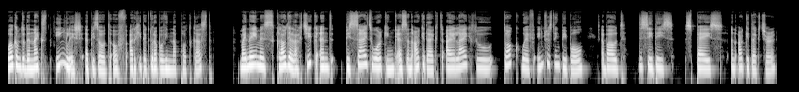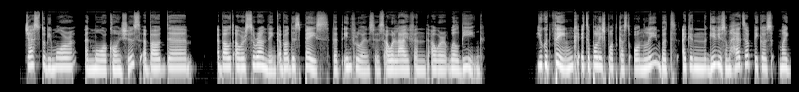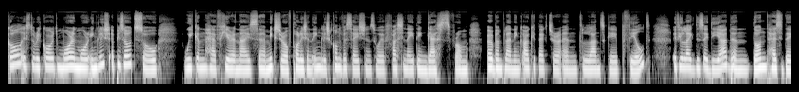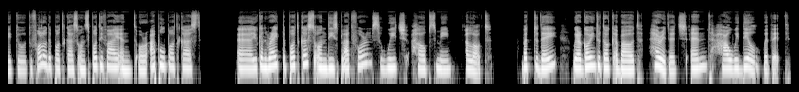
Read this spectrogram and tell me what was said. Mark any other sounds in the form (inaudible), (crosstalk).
Welcome to the next English episode of Architektura Powinna podcast. My name is Claudia Lachcik, and besides working as an architect, I like to talk with interesting people about the cities, space, and architecture, just to be more and more conscious about the about our surrounding, about the space that influences our life and our well-being. You could think it's a Polish podcast only, but I can give you some heads up because my goal is to record more and more English episodes so we can have here a nice uh, mixture of Polish and English conversations with fascinating guests from urban planning, architecture, and landscape field. If you like this idea, then don't hesitate to, to follow the podcast on Spotify and or Apple Podcast. Uh, you can rate the podcast on these platforms, which helps me a lot. But today we are going to talk about heritage and how we deal with it.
